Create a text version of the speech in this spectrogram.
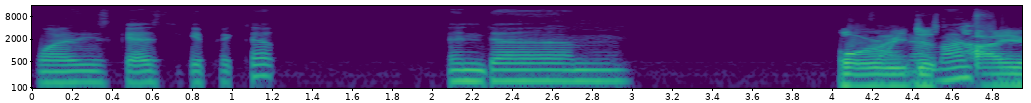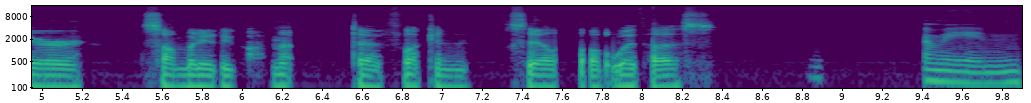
one of these guys to get picked up, and um, Or we just monster. hire somebody to come up to fucking sail up with us. I mean,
